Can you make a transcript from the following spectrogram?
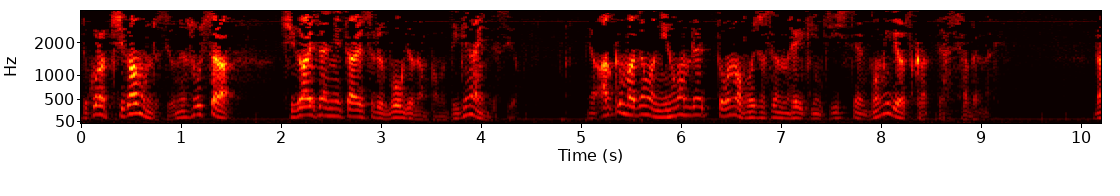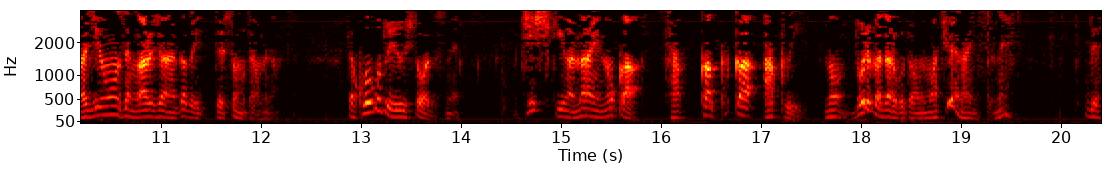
で、これは違うんですよね。そしたら、紫外線に対する防御なんかもできないんですよ。あくまでも日本列島の放射線の平均値1.5ミリを使って喋んなきゃ。ラジオ温泉があるじゃないかと言ってる人もダメなんです。だこういうことを言う人はですね、知識がないのか、錯覚か悪意のどれかであることは間違いないんですよね。で、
